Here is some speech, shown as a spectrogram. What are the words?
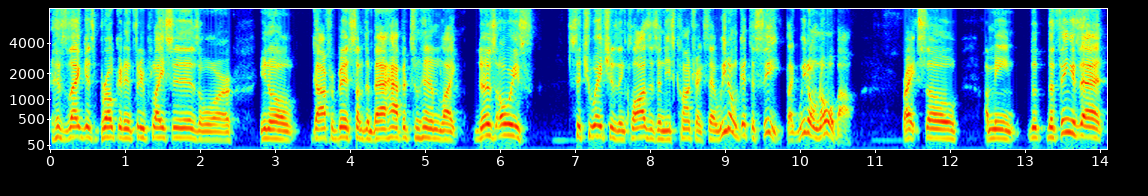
his leg gets broken in three places, or you know, God forbid something bad happened to him. Like, there's always situations and clauses in these contracts that we don't get to see, like we don't know about, right? So, I mean, the the thing is that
